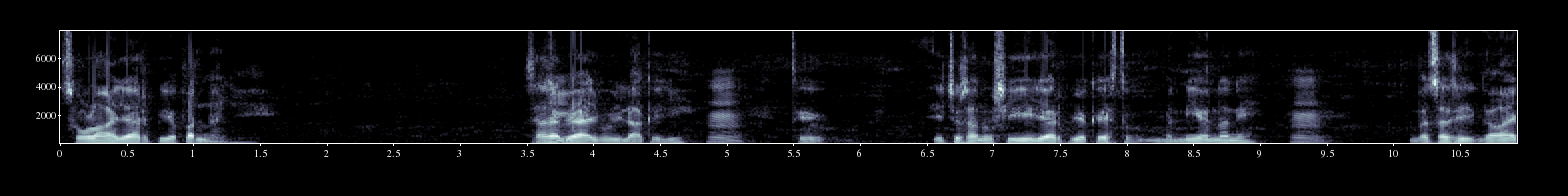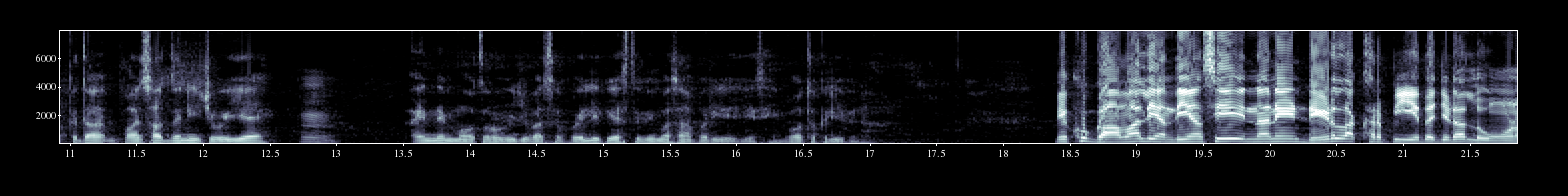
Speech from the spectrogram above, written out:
16000 ਰੁਪਏ ਭਰਨਾ ਜੀ। ਸਾਰਾ ਵਿਆਜ ਬੂਜ ਲਾ ਕੇ ਜੀ। ਹੂੰ। ਤੇ ਇਹ ਚ ਸਾਨੂੰ 6000 ਰੁਪਏ ਕਿਸ਼ਤ ਬੰਨੀ ਆ ਉਹਨਾਂ ਨੇ। ਹੂੰ। ਬਸ ਅਸੀਂ ਗਾਂ ਇੱਕ ਦਾ 5-7 ਦਿਨ ਹੀ ਚੋਈ ਹੈ ਹੂੰ। ਇੰਨੇ ਮੌਤ ਹੋ ਗਈ ਜੀ ਬਸ ਪਹਿਲੀ ਕਿਸ਼ਤ ਵੀ ਮਸਾਂ ਭਰੀ ਹੈ ਜੀ ਅਸੀਂ ਬਹੁਤ ਤਕਲੀਫ ਨਾਲ। ਵੇਖੋ ਗਾਵਾਂ ਲਿਆਂਦੀਆਂ ਸੀ, ਇਹਨਾਂ ਨੇ 1.5 ਲੱਖ ਰੁਪਏ ਦਾ ਜਿਹੜਾ ਲੋਨ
